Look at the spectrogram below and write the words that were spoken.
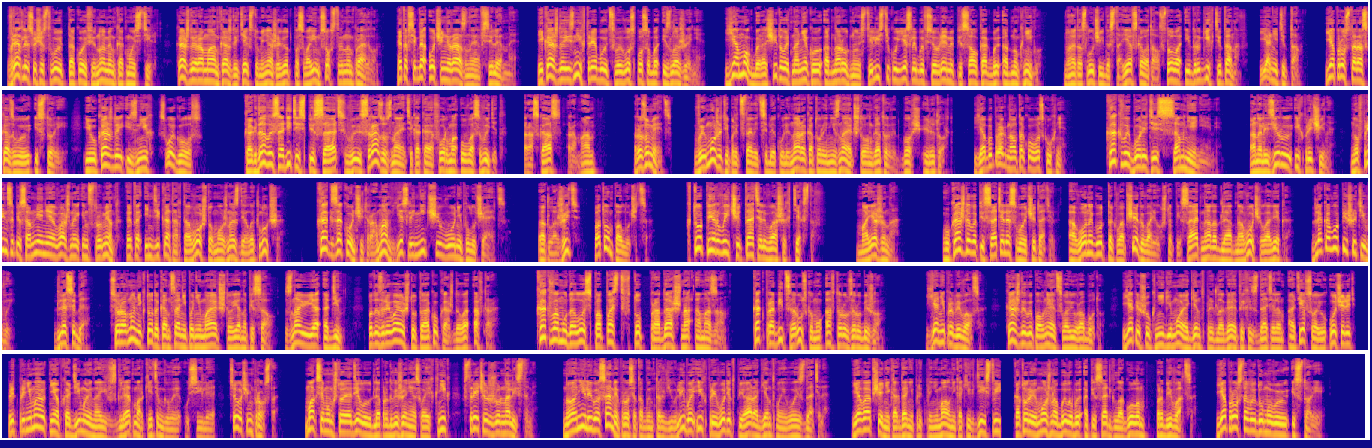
Вряд ли существует такой феномен, как мой стиль. Каждый роман, каждый текст у меня живет по своим собственным правилам. Это всегда очень разная вселенная. И каждая из них требует своего способа изложения. Я мог бы рассчитывать на некую однородную стилистику, если бы все время писал как бы одну книгу. Но это случай Достоевского, Толстого и других титанов. Я не титан. Я просто рассказываю истории и у каждой из них свой голос. Когда вы садитесь писать, вы сразу знаете, какая форма у вас выйдет. Рассказ, роман. Разумеется. Вы можете представить себе кулинара, который не знает, что он готовит, борщ или торт? Я бы прогнал такого с кухни. Как вы боретесь с сомнениями? Анализирую их причины. Но в принципе сомнение важный инструмент, это индикатор того, что можно сделать лучше. Как закончить роман, если ничего не получается? Отложить, потом получится. Кто первый читатель ваших текстов? Моя жена. У каждого писателя свой читатель, а Вонегуд так вообще говорил, что писать надо для одного человека. Для кого пишете вы? Для себя. Все равно никто до конца не понимает, что я написал. Знаю я один. Подозреваю, что так у каждого автора. Как вам удалось попасть в топ продаж на Amazon? Как пробиться русскому автору за рубежом? Я не пробивался. Каждый выполняет свою работу. Я пишу книги, мой агент предлагает их издателям, а те, в свою очередь, предпринимают необходимые, на их взгляд, маркетинговые усилия. Все очень просто. Максимум, что я делаю для продвижения своих книг, встреча с журналистами. Но они либо сами просят об интервью, либо их приводит пиар-агент моего издателя. Я вообще никогда не предпринимал никаких действий, которые можно было бы описать глаголом «пробиваться». Я просто выдумываю истории.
